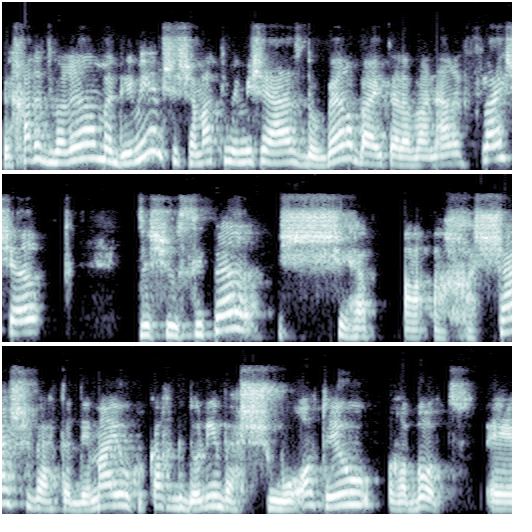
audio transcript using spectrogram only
ואחד הדברים המדהימים ששמעתי ממי שהיה אז דובר בית הלבן, ארי פליישר, זה שהוא סיפר שהחשש והתדהמה היו כל כך גדולים והשמועות היו רבות. אה,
